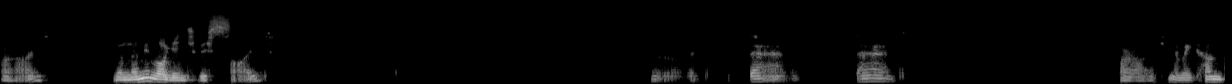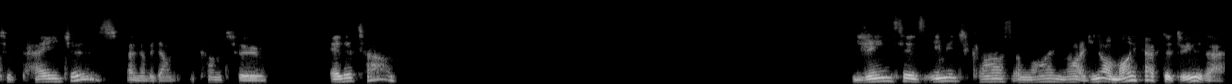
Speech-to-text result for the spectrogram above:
All right. Then let me log into this site. Uh, that, that. All right. Then we come to pages. and then we don't. We come to editor. Jean says image class align right. You know, I might have to do that.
